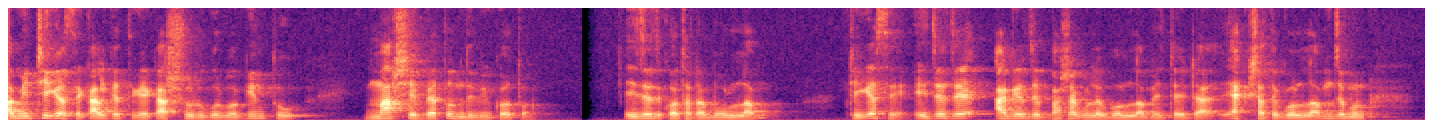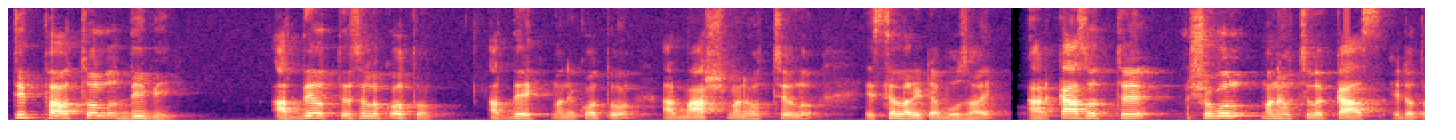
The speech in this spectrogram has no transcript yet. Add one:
আমি ঠিক আছে কালকে থেকে কাজ শুরু করব, কিন্তু মাসে বেতন দিবি কত? এই যে কথাটা বললাম, ঠিক আছে? এই যে যে আগের যে ভাষাগুলো বললাম, এটা এটা একসাথে করলাম, যেমন তিতফা হচ্ছে হলো দিবি, আদে হচ্ছে কত? আদে মানে কত আর মাস মানে হচ্ছে হলো এই স্যালারিটা বোঝায়। আর কাজ হচ্ছে সগল মানে হচ্ছিল কাজ এটা তো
